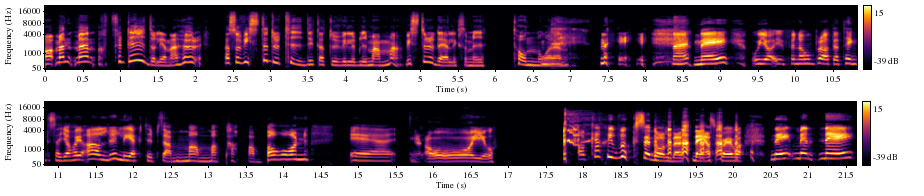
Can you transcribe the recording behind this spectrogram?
ja, men, men för dig då, Lena, hur, alltså, visste du tidigt att du ville bli mamma? Visste du det liksom i tonåren? Nej. Nej. Nej, och jag, för när hon pratade, jag tänkte så här, jag har ju aldrig lekt typ så här mamma, pappa, barn. Eh, Åh, jo. ja, kanske i vuxen ålder. nej, jag skojar bara. Nej, men nej.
